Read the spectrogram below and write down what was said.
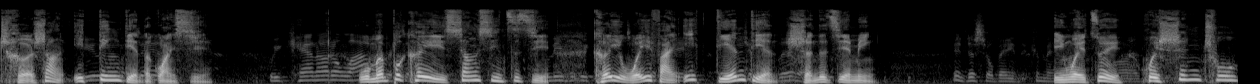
扯上一丁点的关系。我们不可以相信自己可以违反一点点神的诫命，因为罪会伸出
